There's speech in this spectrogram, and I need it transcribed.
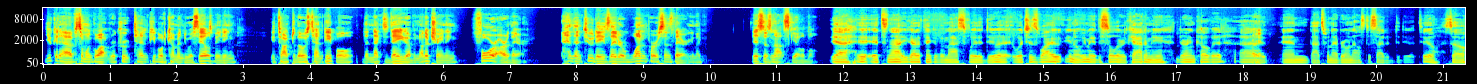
You could have someone go out and recruit 10 people to come into a sales meeting. You talk to those 10 people. The next day, you have another training. Four are there. And then two days later, one person's there. You're like, this is not scalable. Yeah, it, it's not. You got to think of a massive way to do it, which is why you know we made the Solar Academy during COVID, uh, Right. And that's when everyone else decided to do it too. So,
